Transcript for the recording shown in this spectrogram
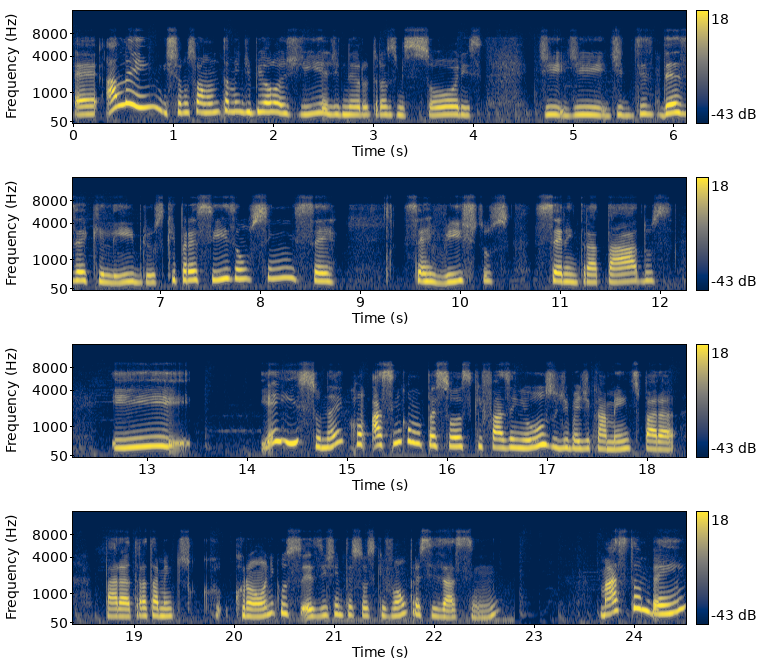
é, além, estamos falando também de biologia, de neurotransmissores, de, de, de desequilíbrios que precisam sim ser, ser vistos, serem tratados e, e é isso, né? Assim como pessoas que fazem uso de medicamentos para, para tratamentos crônicos, existem pessoas que vão precisar sim, mas também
